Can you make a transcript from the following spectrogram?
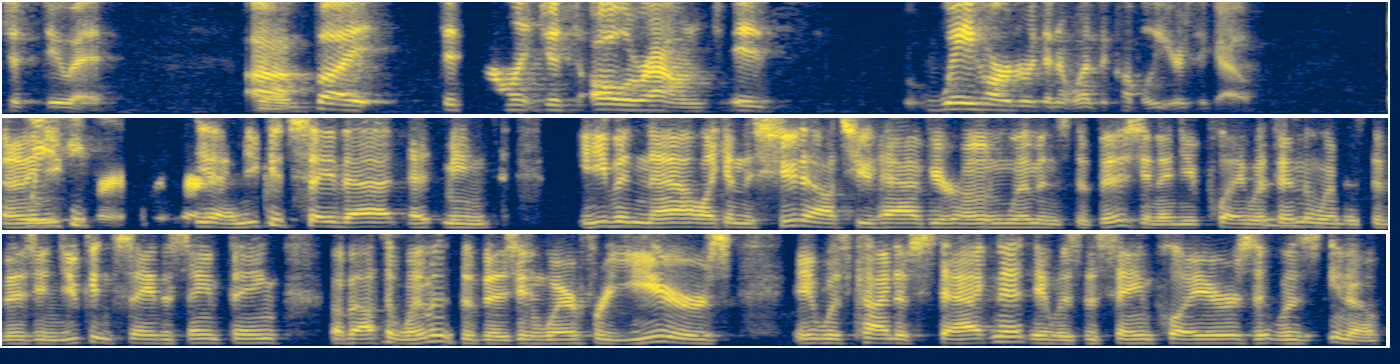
just do it. Yeah. Um, but the talent just all around is way harder than it was a couple years ago. And way deeper. Could, sure. Yeah, and you could say that. I mean, even now, like in the shootouts, you have your own women's division and you play within mm-hmm. the women's division. You can say the same thing about the women's division, where for years it was kind of stagnant. It was the same players. It was, you know,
